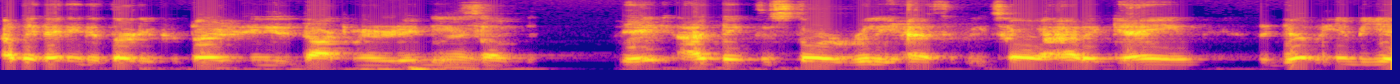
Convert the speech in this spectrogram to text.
I think they need a 30 for 30. They need a documentary. They need right. something. They, I think the story really has to be told how the game, the WNBA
